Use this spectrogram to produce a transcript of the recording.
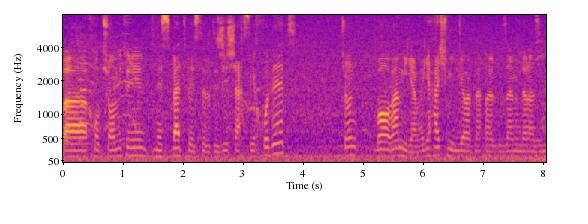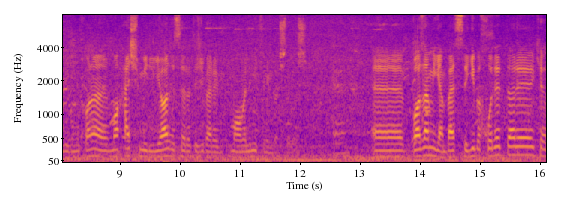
و خب شما می‌تونی نسبت به استراتژی شخصی خودت چون واقعا میگم اگه 8 میلیارد نفر رو زمین دارن زندگی می‌کنن ما 8 میلیارد استراتژی برای معامله می‌تونیم داشته باشیم. بازم میگم بستگی به خودت داره که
